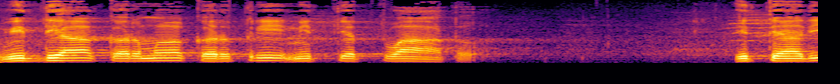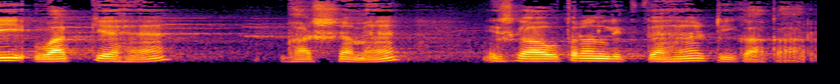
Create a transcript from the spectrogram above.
विद्या कर्म कर्तृ नित्यत्वात इत्यादि वाक्य हैं भाष्य में। इसका अवतरण लिखते हैं टीकाकार।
